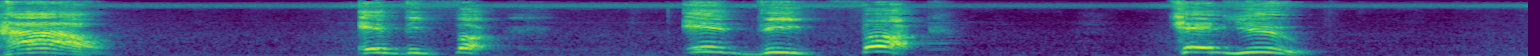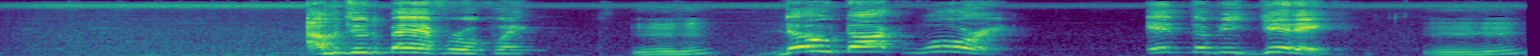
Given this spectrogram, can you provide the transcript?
How? In the fuck? In the fuck? Can you? I'm gonna do the math real quick. Mm-hmm. No knock warrant in the beginning. Mm-hmm.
